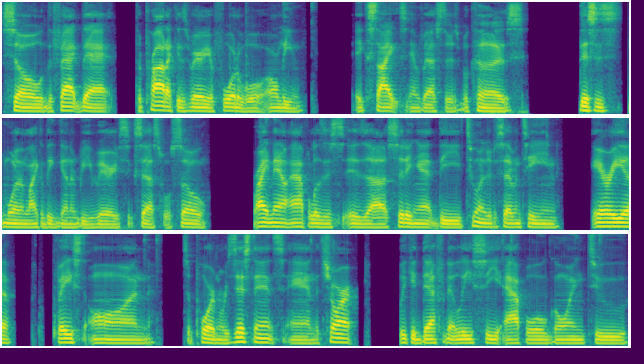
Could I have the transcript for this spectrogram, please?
So the fact that the product is very affordable only excites investors because this is more than likely going to be very successful. So right now, Apple is is uh, sitting at the 217 area based on support and resistance and the chart. We could definitely see Apple going to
